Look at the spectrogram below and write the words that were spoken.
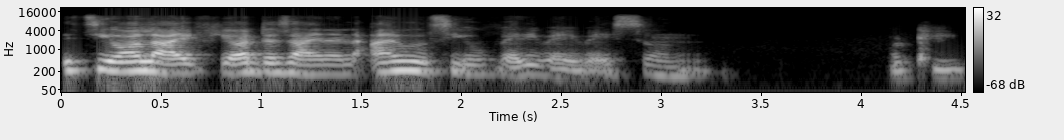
It's your life, your design, and I will see you very, very, very soon. Okay.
